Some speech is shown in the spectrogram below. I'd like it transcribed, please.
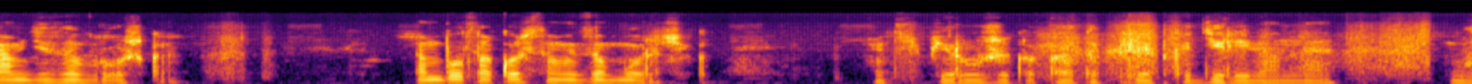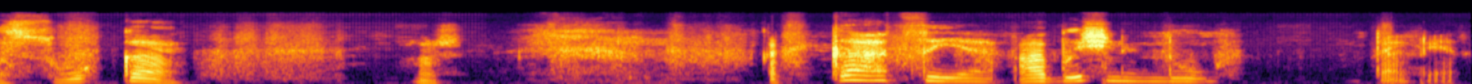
там, где заброшка. Там был такой самый заборчик. А теперь уже какая-то клетка деревянная. Высокая. Аж. Акация. Обычный дуб. Так редко.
